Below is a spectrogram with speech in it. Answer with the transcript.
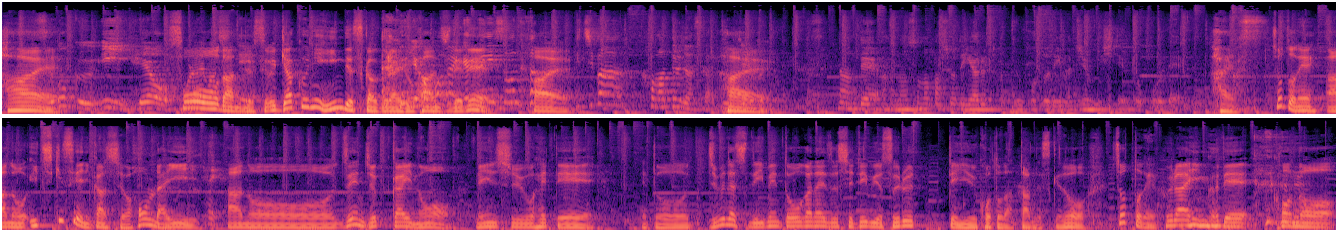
はい。すごくいい部屋をそうなんですよ。逆にいいんですかぐらいの感じでね。はい。一番ハマってるじゃないですか、はい。なんであのその場所でやるということで今準備しているところで。はい、ちょっとねあの1期生に関しては本来、あのー全10回の練習を経て、えっと、自分たちでイベントをオーガナイズしてデビューするっていうことだったんですけどちょっとねフライングでこの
